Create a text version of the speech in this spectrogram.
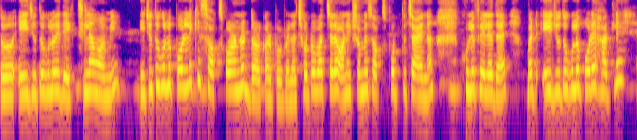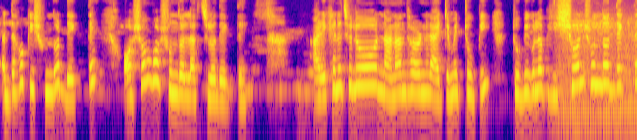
তো এই জুতোগুলোই দেখছিলাম আমি। এই জুতোগুলো পরলে কি সক্স পরানোর দরকার পড়বে না? ছোট বাচ্চারা অনেক সময় সক্স পরতে চায় না, খুলে ফেলে দেয়। বাট এই জুতোগুলো পরে হাঁটলে দেখো কি সুন্দর দেখতে, অসম্ভব সুন্দর লাগছিল দেখতে। আর এখানে ছিল নানান ধরনের আইটেমের টুপি। টুপিগুলো ভীষণ সুন্দর দেখতে।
